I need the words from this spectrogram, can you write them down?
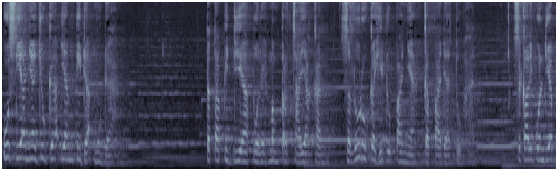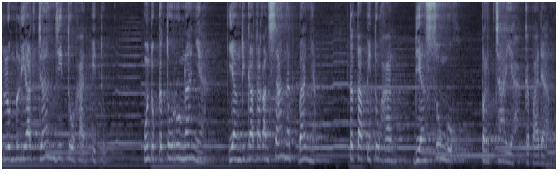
usianya juga yang tidak mudah. Tetapi dia boleh mempercayakan seluruh kehidupannya kepada Tuhan. Sekalipun dia belum melihat janji Tuhan itu, untuk keturunannya yang dikatakan sangat banyak, tetapi Tuhan, Dia sungguh percaya kepadamu.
